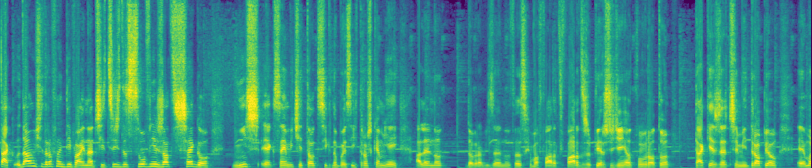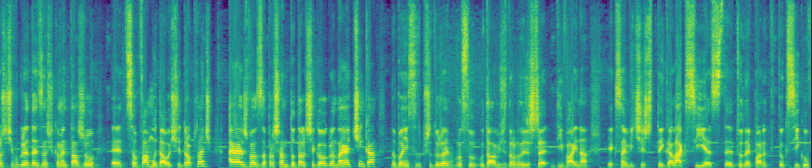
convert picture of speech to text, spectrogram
Tak, udało mi się dropnąć Divina, czyli coś dosłownie rzadszego niż, jak sami widzicie, Toxic, no bo jest ich troszkę mniej, ale no, dobra widzę, no to jest chyba fart. Fart, że pierwszy dzień od powrotu takie rzeczy mi dropią. E, możecie w ogóle dać znać w komentarzu, e, co wam udało się dropnąć, a ja już was zapraszam do dalszego oglądania odcinka, no bo nie chcę tu przedłużać, po prostu udało mi się dropnąć jeszcze Divina, jak sami widzicie, jeszcze tutaj Galaxii jest, e, tutaj parę Toxików,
